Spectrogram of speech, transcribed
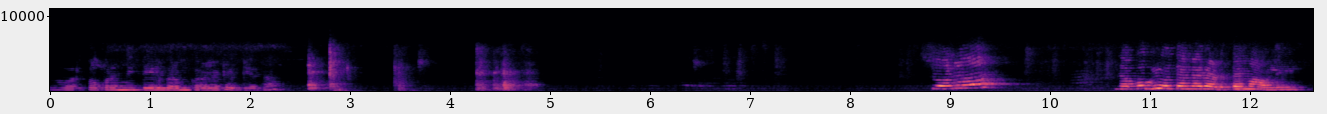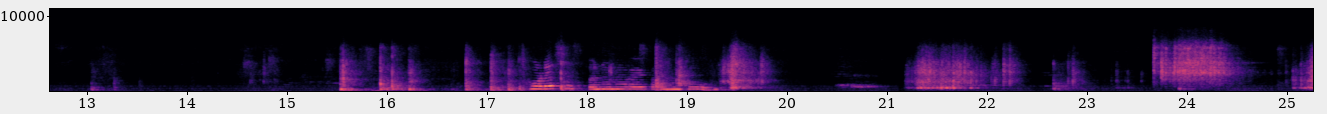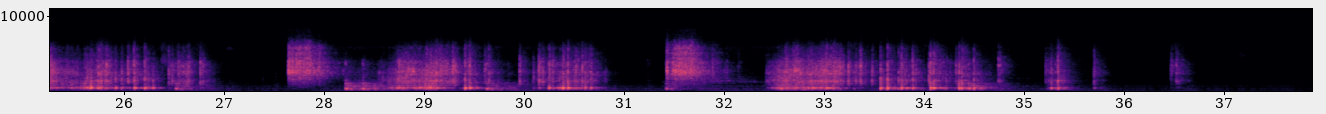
तर तोपर्यंत मी तेल गरम करायला ठेवते आता. सोनू नको घेऊ त्यांना रडते मावली थोड्याशाच बनवणार आहे परंतु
